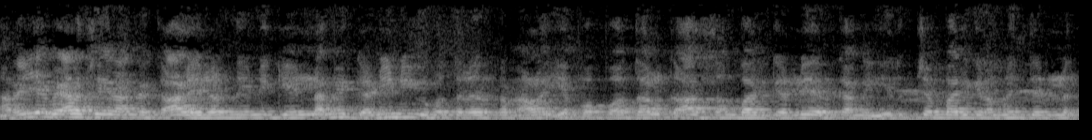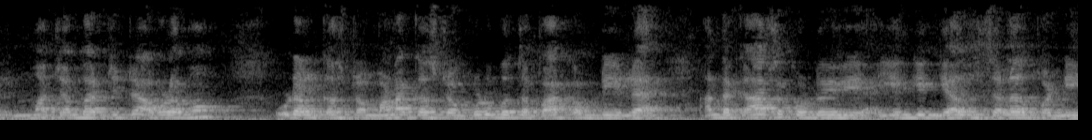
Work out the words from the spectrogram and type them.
நிறைய வேலை செய்கிறாங்க காலையிலேருந்து இன்றைக்கி எல்லாமே கணினி யுகத்தில் இருக்கிறனால எப்போ பார்த்தாலும் காசு சம்பாதிக்கிறதுலே இருக்காங்க. எதுக்கு சம்பாதிக்கிறோம்னே தெரியல. சும்மா சம்பாரிச்சிட்டு அவ்வளவும் உடல் கஷ்டம் மன கஷ்டம் குடும்பத்தை பார்க்க முடியல. அந்த காசை கொண்டு போய் எங்கெங்கேயாவது செலவு பண்ணி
